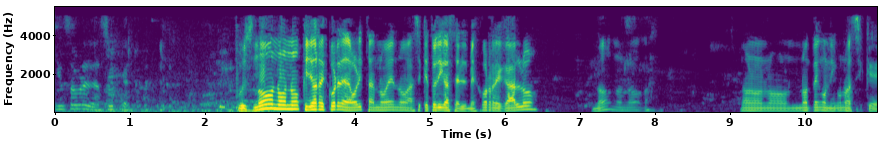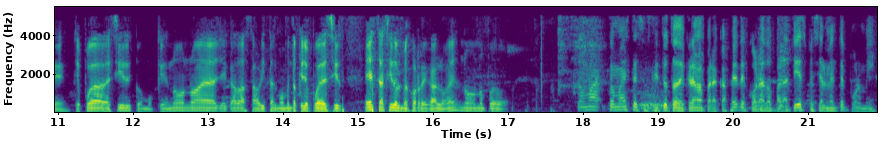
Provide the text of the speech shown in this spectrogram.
un sobre de azúcar. Pues no, no, no, que yo recuerde ahorita no, eh, no, así que tú digas el mejor regalo, no, no, no, no, no, no, no tengo ninguno así que, que pueda decir como que no, no ha llegado hasta ahorita el momento que yo pueda decir este ha sido el mejor regalo, eh, no, no puedo. Toma, toma este sustituto de crema para café decorado para ti, especialmente por mí.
